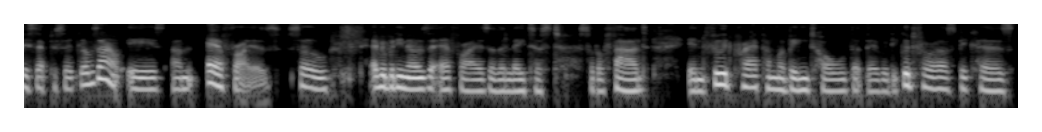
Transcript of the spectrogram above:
this episode goes out is um, air fryers. So everybody knows that air fryers are the latest sort of fad in food prep and we're being told that they're really good for us because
